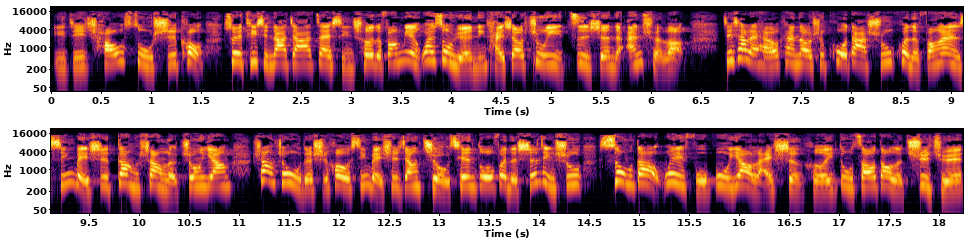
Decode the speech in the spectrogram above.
以及超速失控，所以提醒大家，在行车的方面，外送员您还是要注意自身的安全了。接下来还要看到是扩大纾困的方案，新北市杠上了中央。上周五的时候，新北市将九千多份的申请书送到卫福部要来审核，一度遭到了拒绝。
